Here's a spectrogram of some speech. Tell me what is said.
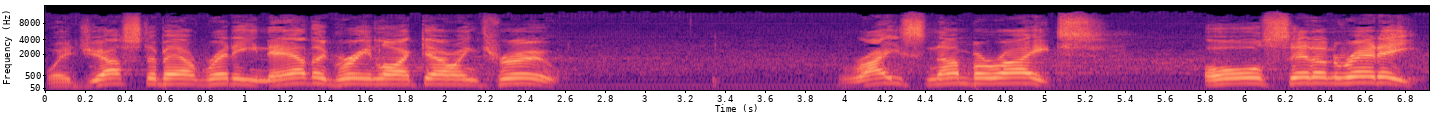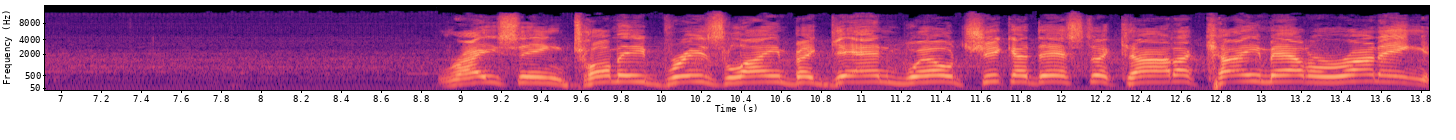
We're just about ready. Now the green light going through. Race number eight. All set and ready. Racing, Tommy Brislane began well. Chica Destacata came out running.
